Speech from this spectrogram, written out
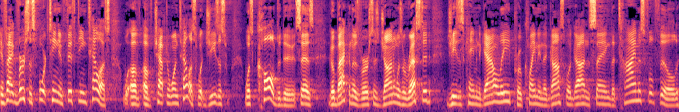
In fact, verses 14 and 15 tell us, of, of chapter 1, tell us what Jesus was called to do. It says, go back in those verses, John was arrested. Jesus came into Galilee, proclaiming the gospel of God and saying, The time is fulfilled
